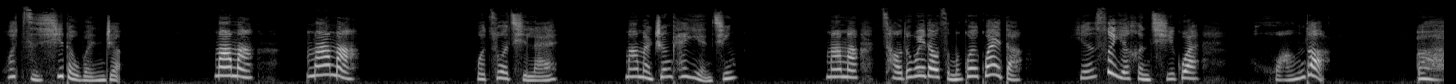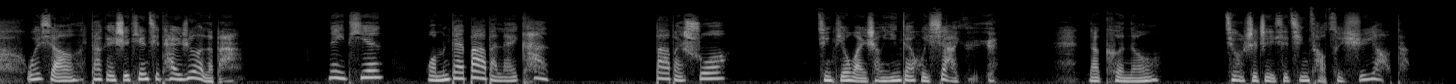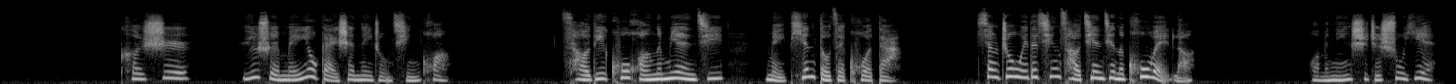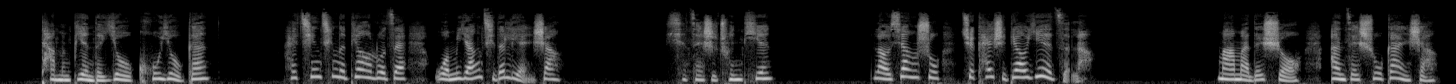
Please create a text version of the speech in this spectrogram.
我仔细的闻着。妈妈，妈妈，我坐起来。妈妈睁开眼睛。妈妈，草的味道怎么怪怪的？颜色也很奇怪，黄的。啊，我想大概是天气太热了吧。那天我们带爸爸来看，爸爸说，今天晚上应该会下雨，那可能就是这些青草最需要的。可是雨水没有改善那种情况，草地枯黄的面积每天都在扩大，像周围的青草渐渐的枯萎了。我们凝视着树叶。它们变得又枯又干，还轻轻的掉落在我们扬起的脸上。现在是春天，老橡树却开始掉叶子了。妈妈的手按在树干上，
